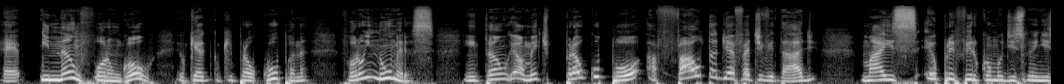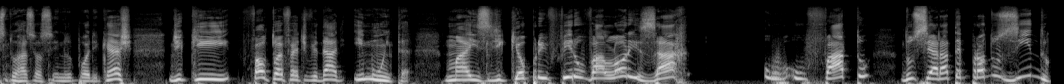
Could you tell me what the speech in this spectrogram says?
é, e não foram gol, o que, é, o que preocupa, né? Foram inúmeras. Então, realmente preocupou a falta de efetividade, mas eu prefiro, como disse no início do raciocínio do podcast, de que faltou efetividade e muita, mas de que eu prefiro valorizar o, o fato do Ceará ter produzido.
